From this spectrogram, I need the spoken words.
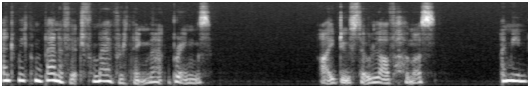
and we can benefit from everything that brings. I do so love hummus. I mean,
